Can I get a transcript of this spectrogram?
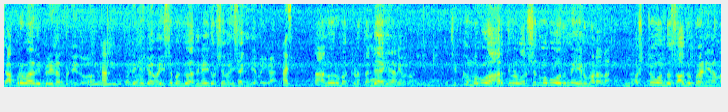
ಚಾಪ್ರವಾದಿ ಬ್ರೀಡ್ ಅಂದ್ಬಿಟ್ಟು ಇದು. ಈಗ ವಯಸ್ಸು ಬಂದು ಹದಿನೈದು ವರ್ಷ ವಯಸ್ಸಾಗಿದೆಯಮ್ಮ ಈಗ. ನಾನೂರು ಮಕ್ಕಳ ತಂದೆ ಆಗಿದ್ದಾನೆ ಇವನು. ಚಿಕ್ಕ ಮಗು ಆರು ತಿಂಗಳು ವರ್ಷದ ಮಗು ಅದನ್ನು ಏನು ಮಾಡಲ್ಲ. ಅಷ್ಟು ಒಂದು ಸಾಧು ಪ್ರಾಣಿ ನಮ್ಮ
